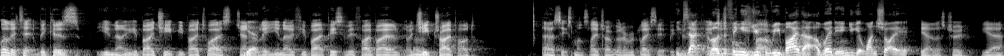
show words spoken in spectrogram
Well, it because you know you buy cheap, you buy twice. Generally, you know, if you buy a piece of it, if I buy a, a cheap tripod, uh, six months later I've got to replace it. Because Exactly. it- it well, the thing is, you apart. could rebuy that. A wedding, you get one shot at it. Yeah, that's true. Yeah.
